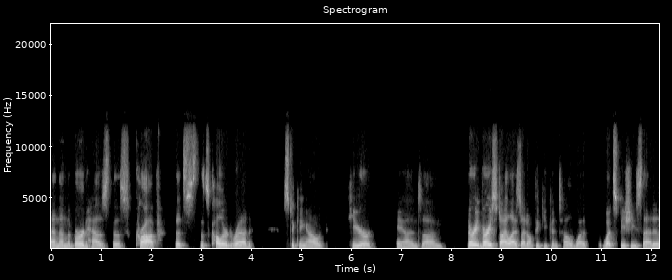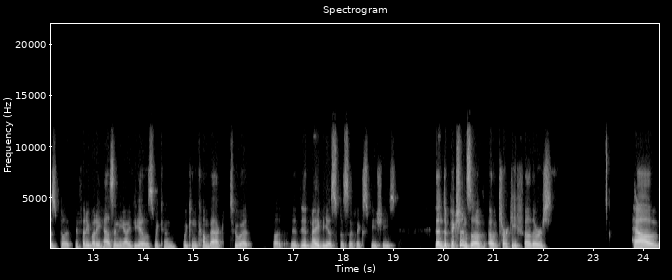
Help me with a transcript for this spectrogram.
and then the bird has this crop that's that's colored red, sticking out here, and um, very very stylized. I don't think you can tell what what species that is, but if anybody has any ideas, we can we can come back to it but it, it may be a specific species. Then depictions of, of turkey feathers have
